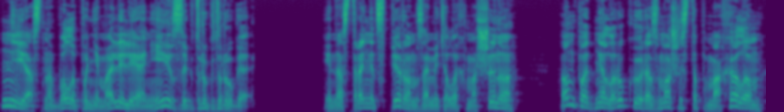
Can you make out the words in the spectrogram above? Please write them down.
Неясно было, понимали ли они язык друг друга. Иностранец первым заметил их машину, он поднял руку и размашисто помахал им,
